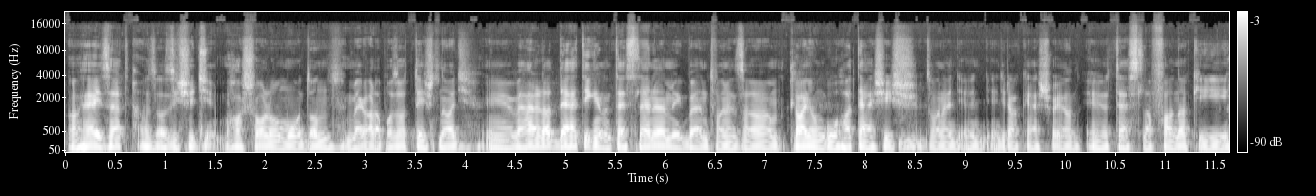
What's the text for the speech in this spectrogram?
a helyzet, az, az is egy hasonló módon megalapozott és nagy vállalat, de hát igen, a Tesla-nál még bent van ez a rajongó hatás is. Mm. Van egy, egy, egy rakás olyan Tesla fan, aki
